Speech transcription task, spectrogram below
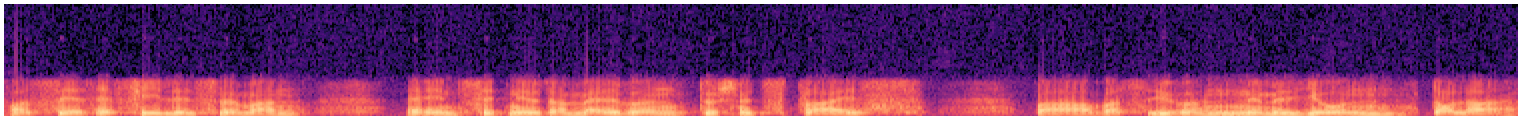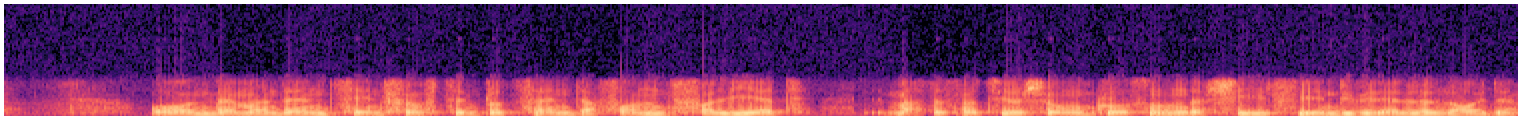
Was sehr, sehr viel ist, wenn man in Sydney oder Melbourne Durchschnittspreis war was über eine Million Dollar und wenn man dann 10, 15 Prozent davon verliert, macht das natürlich schon einen großen Unterschied für individuelle Leute.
